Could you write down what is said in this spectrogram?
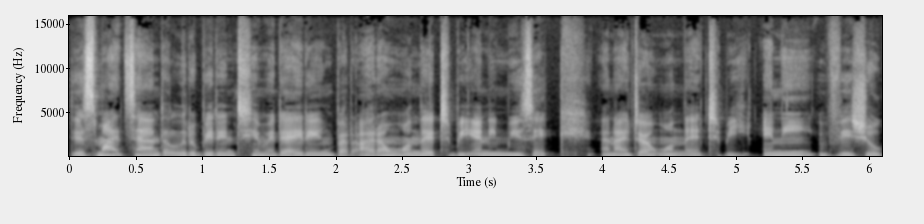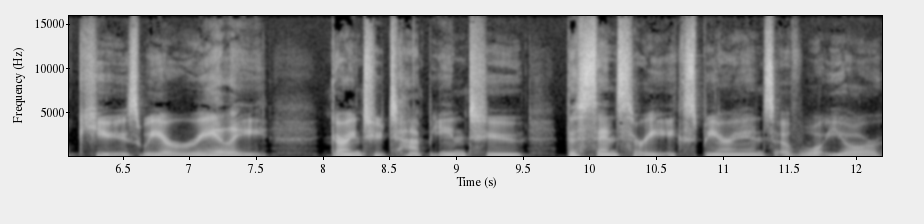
This might sound a little bit intimidating, but I don't want there to be any music and I don't want there to be any visual cues. We are really going to tap into the sensory experience of what you're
